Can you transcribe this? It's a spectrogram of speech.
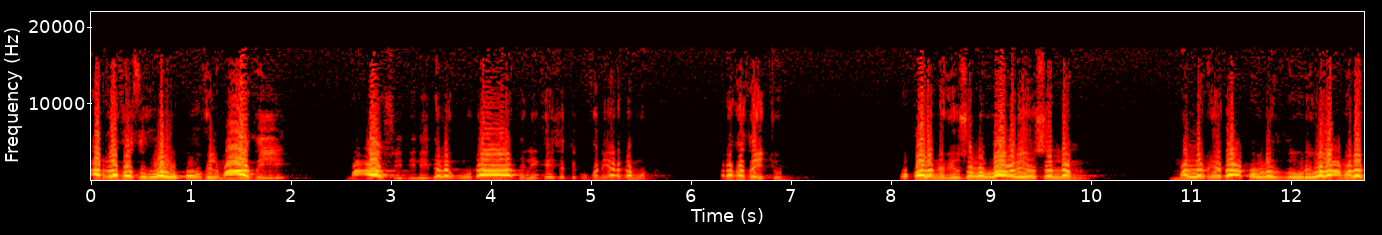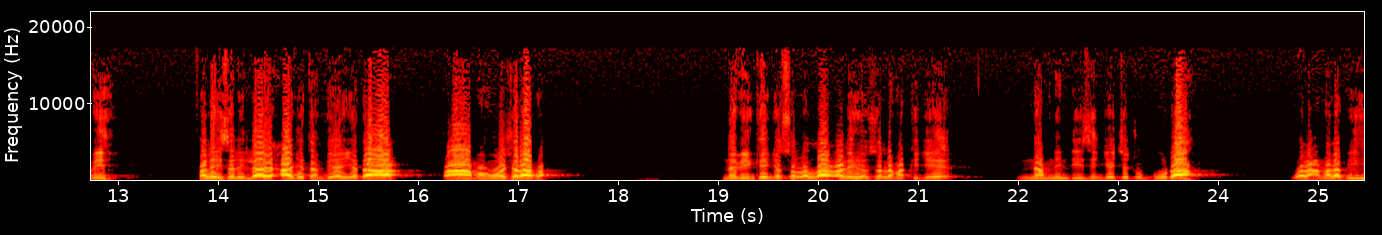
هو الوقوع في المعاصي معاصي دلي دلقودا دلي كيست كفني أرقمون رفث يجون وقال النبي صلى الله عليه وسلم من لم يدع قول الزور والعمل به فليس لله حاجة في أن يدع طعامه وشرابه نبي كينيا صلى الله عليه وسلم كجي نم نندي سنجي چبودا والعمل به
